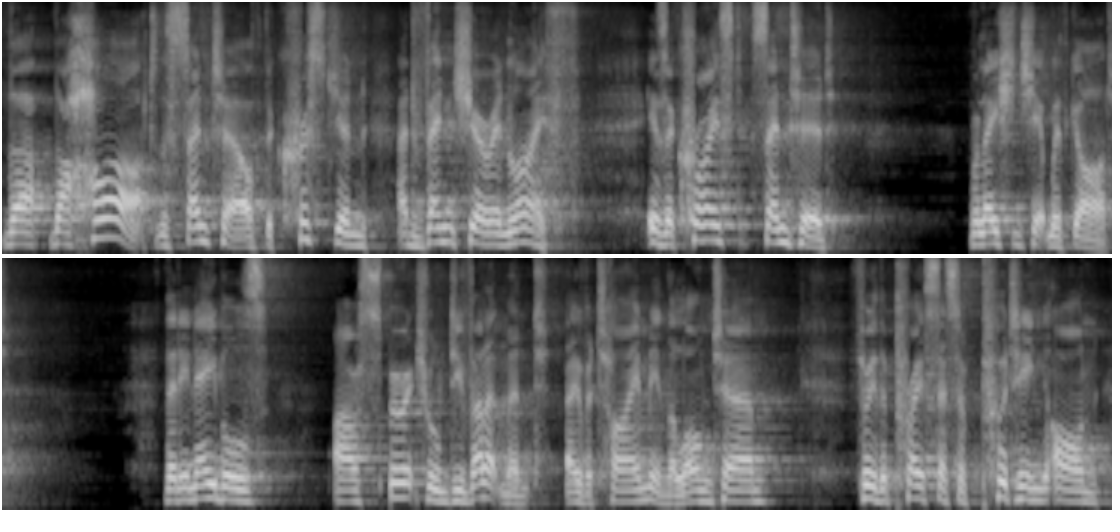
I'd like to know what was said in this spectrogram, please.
The, the heart, the center of the Christian adventure in life is a Christ centered relationship with God that enables our spiritual development over time in the long term through the process of putting on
